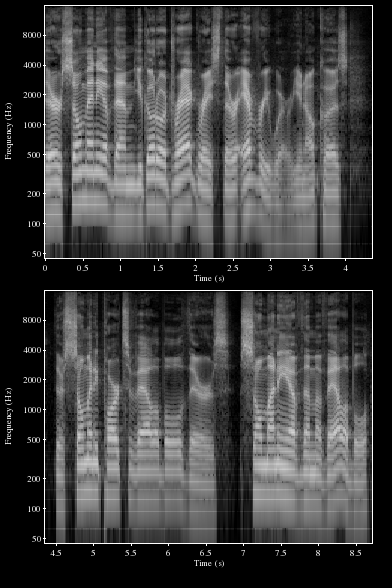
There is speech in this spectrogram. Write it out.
there are so many of them. You go to a drag race, they're everywhere, you know, because there's so many parts available. There's so many of them available.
